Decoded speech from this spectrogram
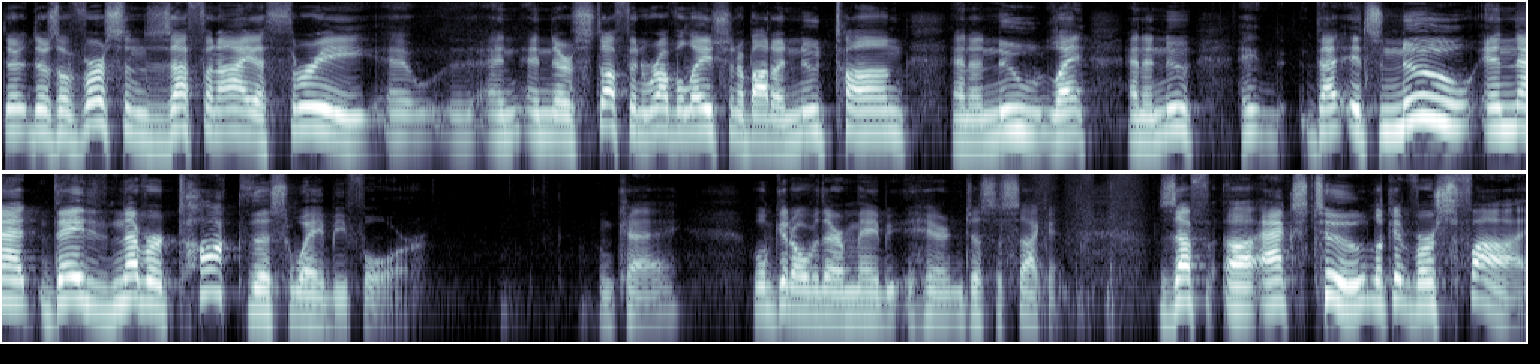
there, there's a verse in Zephaniah 3, uh, and, and there's stuff in Revelation about a new tongue and a new and a new that it's new in that they've never talked this way before. Okay, we'll get over there maybe here in just a second. Zeph, uh, Acts 2, look at verse 5.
